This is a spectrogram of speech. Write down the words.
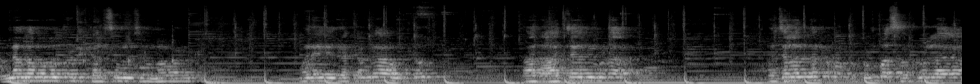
అన్నదమ్ములతో కలిసిమెలిసి ఉన్నవాడు మరి ఈ రకంగా ఉంటూ ఆ రాజ్యాన్ని కూడా ప్రజలందరూ ఒక కుటుంబ సభ్యుల్లాగా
